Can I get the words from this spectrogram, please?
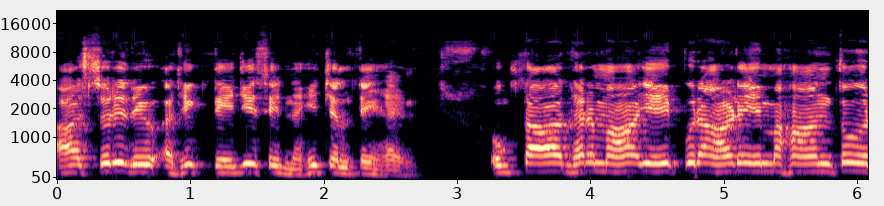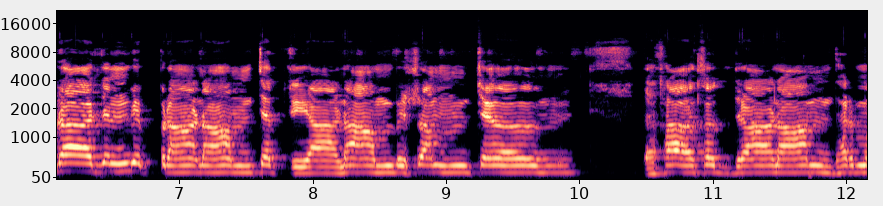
आज सूर्यदेव अधिक तेज़ी से नहीं चलते हैं। उक्ता धर्मा ये पुराणे महान तो राजन विप्राणाम क्षत्रियाणाम विषम च। तथा शूद्राणाम धर्म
